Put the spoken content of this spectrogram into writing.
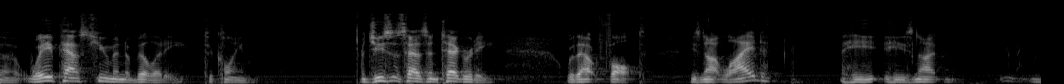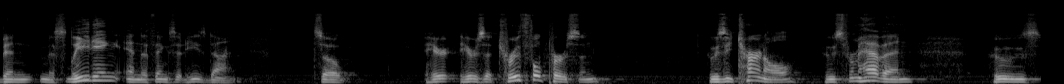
uh, way past human ability to claim. Jesus has integrity without fault. He's not lied. He, he's not been misleading in the things that he's done. So here, here's a truthful person who's eternal, who's from heaven, who's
